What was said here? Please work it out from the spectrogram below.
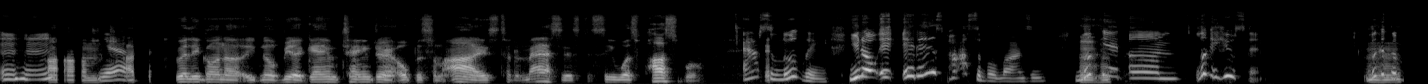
Mm-hmm. Um, Yeah. I think it's really gonna, you know, be a game changer and open some eyes to the masses to see what's possible. Absolutely. You know, it, it is possible, Lonzy. Look Mhm. at um look at Houston. Look Mhm. at the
